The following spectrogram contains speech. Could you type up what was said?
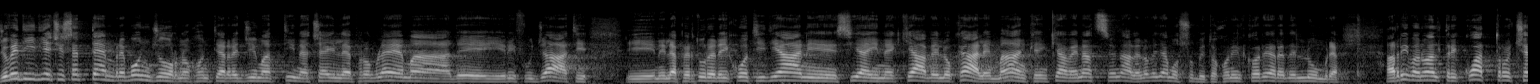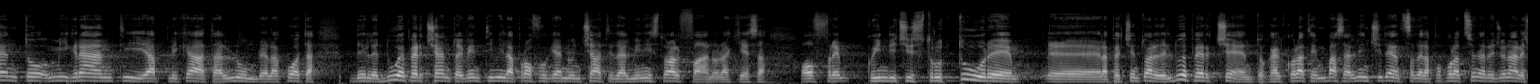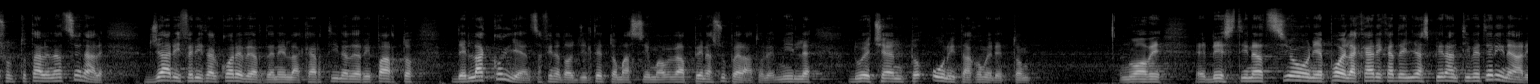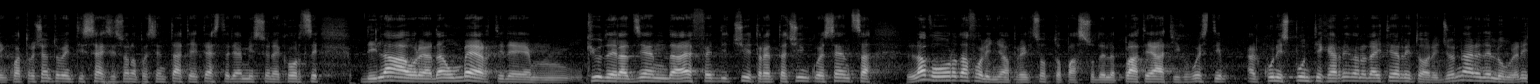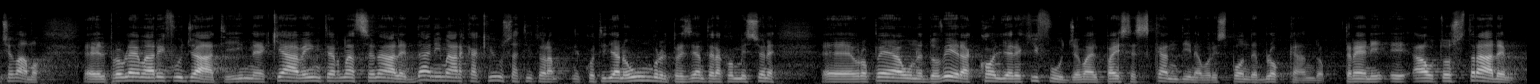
Giovedì 10 settembre, buongiorno con TRG Mattina, c'è il problema dei rifugiati nelle aperture dei quotidiani sia in chiave locale ma anche in chiave nazionale, lo vediamo subito con il Corriere dell'Umbria. Arrivano altri 400 migranti, applicata all'Umbria la quota del 2% ai 20.000 profughi annunciati dal ministro Alfano, la Chiesa offre 15 strutture eh, la percentuale del 2% calcolata in base all'incidenza della popolazione regionale sul totale nazionale, già riferita al Cuore Verde nella cartina del riparto dell'accoglienza. Fino ad oggi il tetto massimo aveva appena superato le 1200 unità, come detto nuove eh, destinazioni. E poi la carica degli aspiranti veterinari. In 426 si sono presentati ai test di ammissione ai corsi di laurea da Umbertide. Mm, chiude l'azienda FDC 35 senza lavoro da Foligno apre il sottopasso del Plateatico. Questi alcuni spunti che arrivano dai territori. Giornale dell'Umbria dicevamo eh, il problema rifugiati in chiave internazionale. Danimarca chiusa titola il quotidiano Umbro. Il presidente della commissione eh, europea un dovere accogliere chi fugge, ma il paese scandinavo risponde bloccando treni e autostrade.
